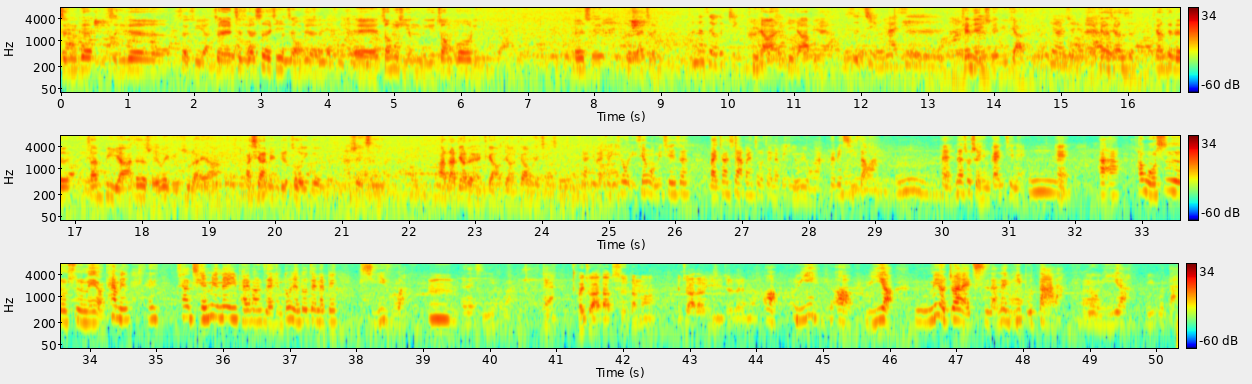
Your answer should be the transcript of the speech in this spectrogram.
整个整个社区啊，对，整个社区，整个呃中型铝、中玻璃，喝水都在这里。那是有个井吗？替达替达边啊。是井还是？天然水流下来。天然水流下来。像像是像这个山壁啊，这个水位流出来啊，它下面就做一个水池，啊，大家都来跳跳跳回去。下去玩水，以前以前我们先生晚上下班之后在那边游泳啊，那边洗澡啊。嗯。嘿，那时候水很干净哎。嗯。嘿，啊啊啊！我是是没有，他们嘿，像前面那一排房子，很多人都在那边洗衣服啊。嗯，还在洗衣服啊，对呀。会抓到吃的吗？会抓到鱼之类吗？哦，鱼哦，鱼哦，没有抓来吃的，那鱼不大啦，有泥的，泥不大。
